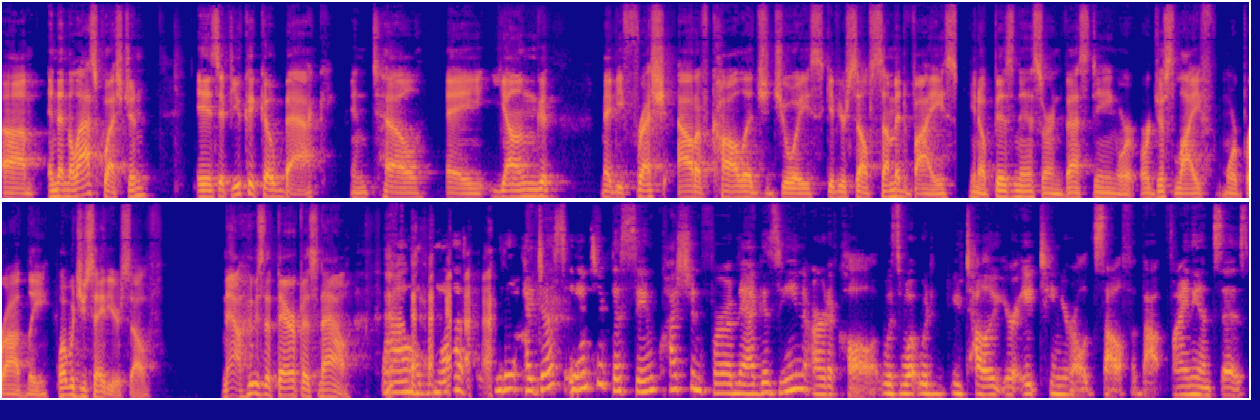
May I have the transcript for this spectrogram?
Um, and then the last question is if you could go back and tell a young maybe fresh out of college Joyce, give yourself some advice, you know, business or investing or or just life more broadly, what would you say to yourself? Now, who's the therapist now? Wow, yes. you know, I just answered the same question for a magazine article was what would you tell your 18 year old self about finances?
